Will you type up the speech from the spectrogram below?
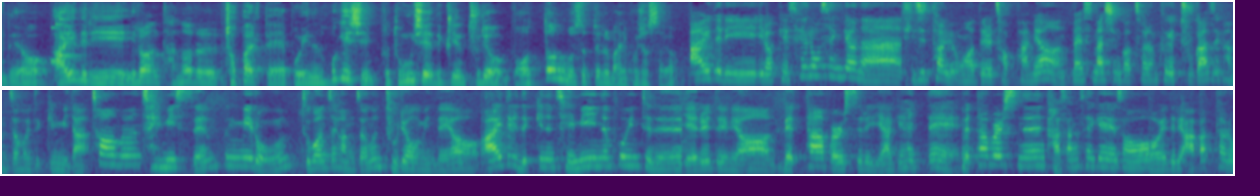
시는데요. 아이들이 이런 단어를 접할 때 보이는 호기심, 또 동시에 느끼는 두려움, 또 어떤 모습들을 많이 보셨어요? 아이들이 이렇게 새로 생겨난 디지털 용어들을 접하면 말씀하신 것처럼 크게 두 가지 감정을 느낍니다. 처음은 재미있음, 흥미로움, 두 번째 감정은 두려움인데요. 아이들이 느끼는 재미있는 포인트는 예를 들면 메타버스를 이야기할 때 메타버스는 가상 세계에서 너희들이 아바타로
